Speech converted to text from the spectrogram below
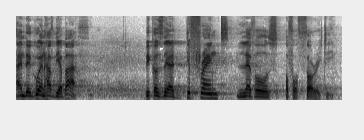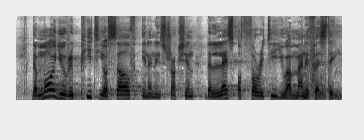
And they go and have their bath because there are different levels of authority. The more you repeat yourself in an instruction, the less authority you are manifesting.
